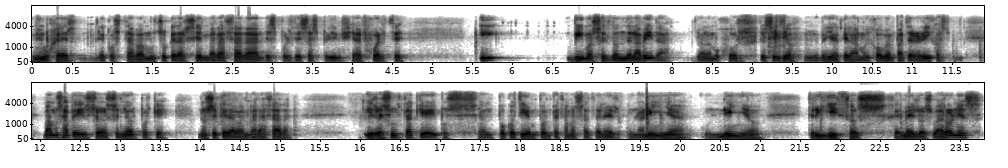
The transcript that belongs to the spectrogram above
Mi mujer le costaba mucho quedarse embarazada después de esa experiencia fuerte y vimos el don de la vida. Yo a lo mejor, qué sé yo, veía que era muy joven para tener hijos. Vamos a pedírselo al Señor porque no se quedaba embarazada. Y resulta que pues, al poco tiempo empezamos a tener una niña, un niño, trillizos gemelos varones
